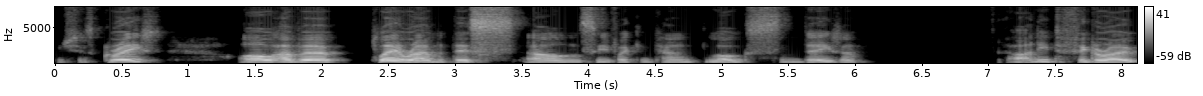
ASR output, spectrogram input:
which is great. I'll have a play around with this and see if I can count logs some data. Uh, I need to figure out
